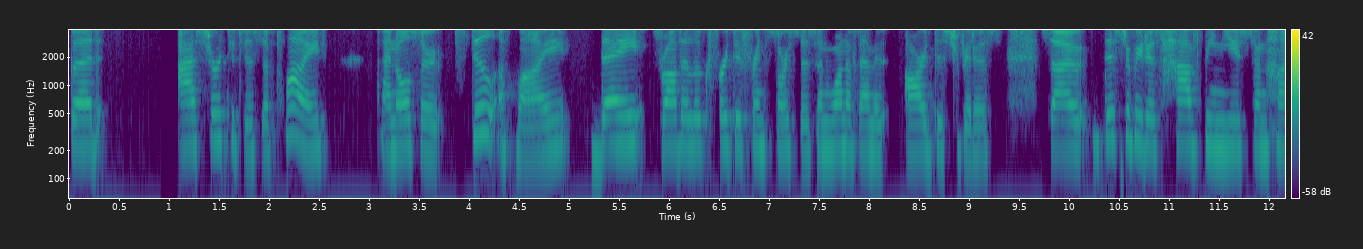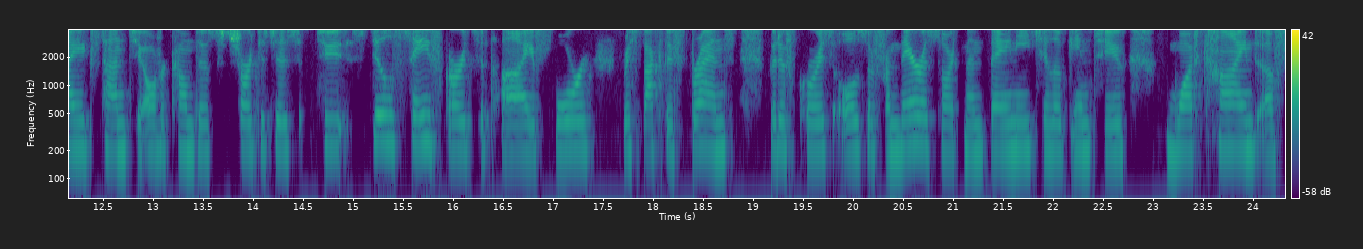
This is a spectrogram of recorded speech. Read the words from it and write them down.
but as shortages applied and also still apply, they rather look for different sources, and one of them are distributors. So, distributors have been used on high extent to overcome those shortages to still safeguard supply for respective brands. But of course, also from their assortment, they need to look into what kind of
